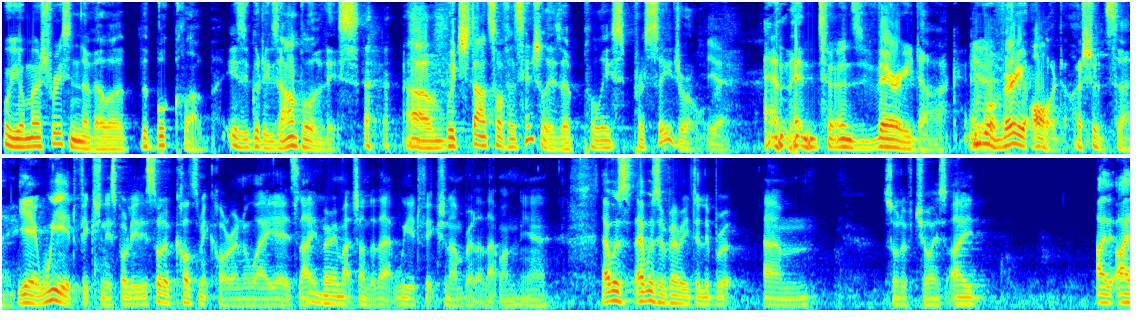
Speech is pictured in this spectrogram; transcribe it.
Well, your most recent novella, The Book Club, is a good example of this, um, which starts off essentially as a police procedural. Yeah. And then turns very dark and, yeah. well, very odd, I should say. Yeah, weird fiction is probably this sort of cosmic horror in a way. Yeah, it's like mm. very much under that weird fiction umbrella. That one, yeah, that was that was a very deliberate um, sort of choice. I, I, I,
